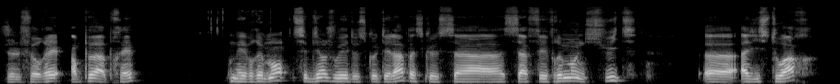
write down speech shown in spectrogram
Je le ferai un peu après. Mais vraiment, c'est bien joué de ce côté-là parce que ça, ça fait vraiment une suite euh, à l'histoire.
